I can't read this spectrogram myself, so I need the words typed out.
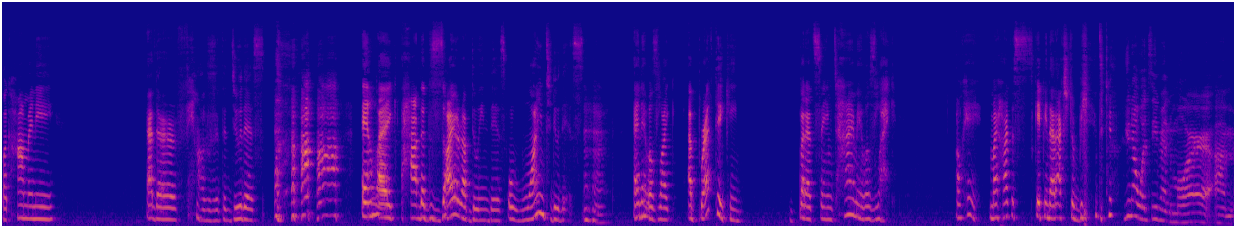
like how many other females to do this? and like have the desire of doing this or wanting to do this. Mm-hmm. And it was like a breathtaking. But at the same time, it was like, okay, my heart is skipping that extra beat. you know what's even more, um,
